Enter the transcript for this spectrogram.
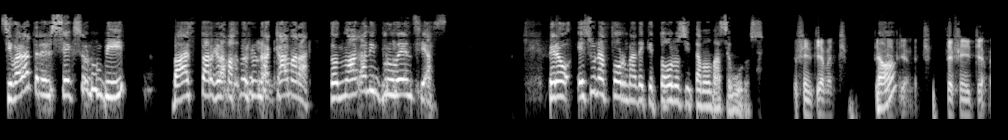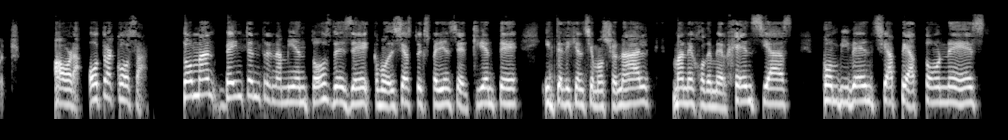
Si van a tener sexo en un beat, va a estar grabado en una cámara. Entonces no hagan imprudencias. Pero es una forma de que todos nos sintamos más seguros. Definitivamente. ¿No? Definitivamente. Definitivamente. Ahora, otra cosa. Toman 20 entrenamientos desde, como decías, tu experiencia del cliente, inteligencia emocional, manejo de emergencias, convivencia, peatones,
